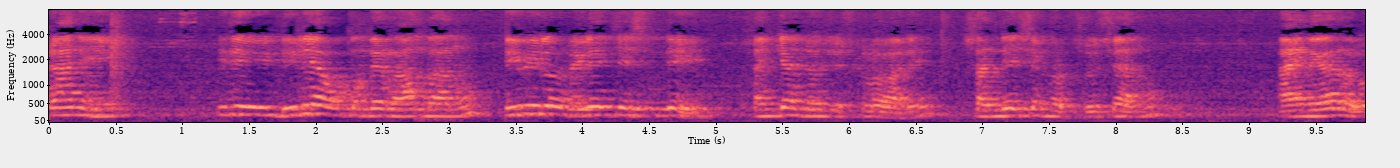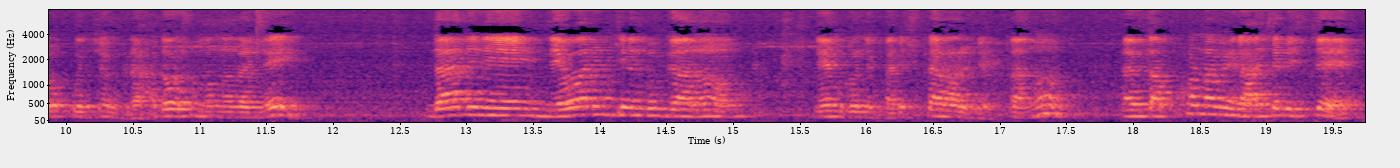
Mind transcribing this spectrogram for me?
కానీ ఇది డిలే అవుతుంది రాను రాను. టీవీలో రిలీజ్ చేసింది సంఖ్యా జ్యోతిష్కుల వారి సందేశం కూడా చూశాను. ఆయన గారు కొంచెం గ్రహదోషం ఉన్నదండి. దానిని నివారించేందుకు గాను నేను కొన్ని పరిష్కారాలు చెప్తాను. అవి తప్పకుండా మీరు ఆచరిస్తే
